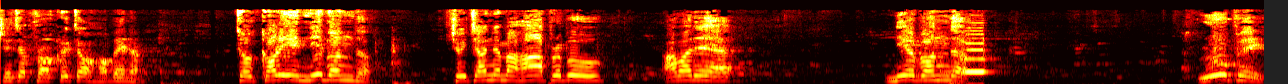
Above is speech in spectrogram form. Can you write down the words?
সেটা প্রকৃত হবে না। তো করে নিবন্ধ। চৈতন্য মহাপ্রভু আমাদের নিবন্ধ রূপে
